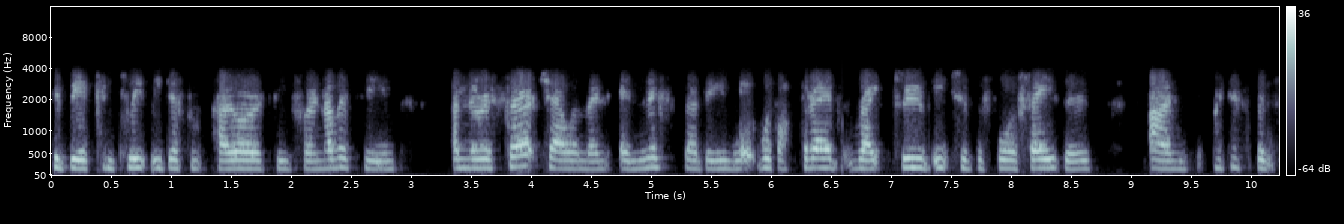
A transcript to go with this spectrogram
could be a completely different priority for another team. And the research element in this study was a thread right through each of the four phases and participants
